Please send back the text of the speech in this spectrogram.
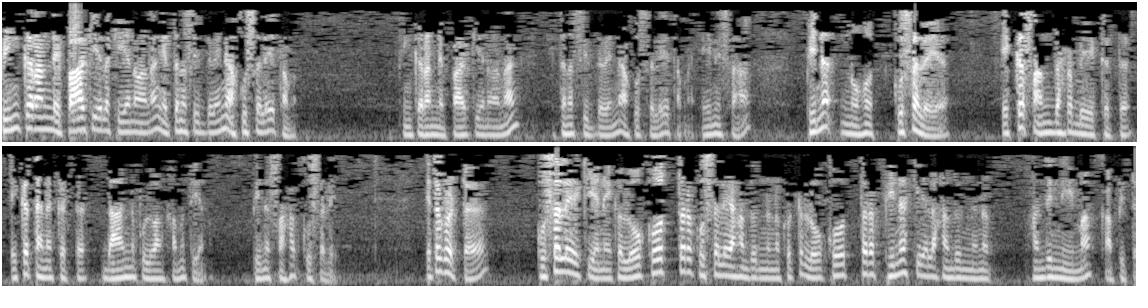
පින් කරන්න එපා කියලා කියනවා නම් එතන සිද්ධ වෙන්නේ අකුසලයේ තමයි. පින් කරන්න එපා කියනවා නම් එතන සිද්ධ වෙන්නේ අකුසලයේ තමයි. ඒ නිසා පින නොහොත් කුසලය එක සන්දර්භයකට එක තැනකට දාන්න පුළුවන්කම තියෙනවා. පින සහ කුසලය. එතකොට කුසලය කියන එක ලෝකෝත්තර කුසලය හඳුන්වනකොට ලෝකෝත්තර පින කියලා හඳුන්වන හඳුන්වීමක් අපිට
